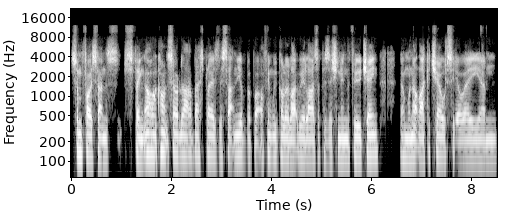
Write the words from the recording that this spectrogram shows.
some Forest fans think, oh, we can't sell our best players, this, that, and the other. But I think we've got to like realise a position in the food chain, and we're not like a Chelsea or a um,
